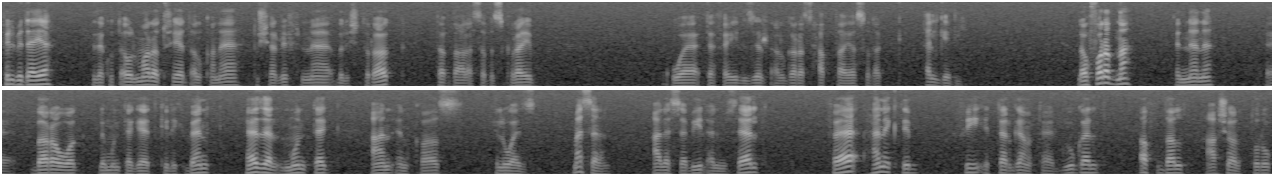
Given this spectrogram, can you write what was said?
في البداية إذا كنت أول مرة تشاهد القناة تشرفنا بالاشتراك. تضغط على subscribe وتفعيل زر الجرس حتى يصلك الجديد. لو فرضنا ان أنا آه، بروج لمنتجات كليك بانك هذا المنتج عن إنقاص الوزن. مثلا على سبيل المثال فهنكتب في الترجمة بتاعت جوجل أفضل عشر طرق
